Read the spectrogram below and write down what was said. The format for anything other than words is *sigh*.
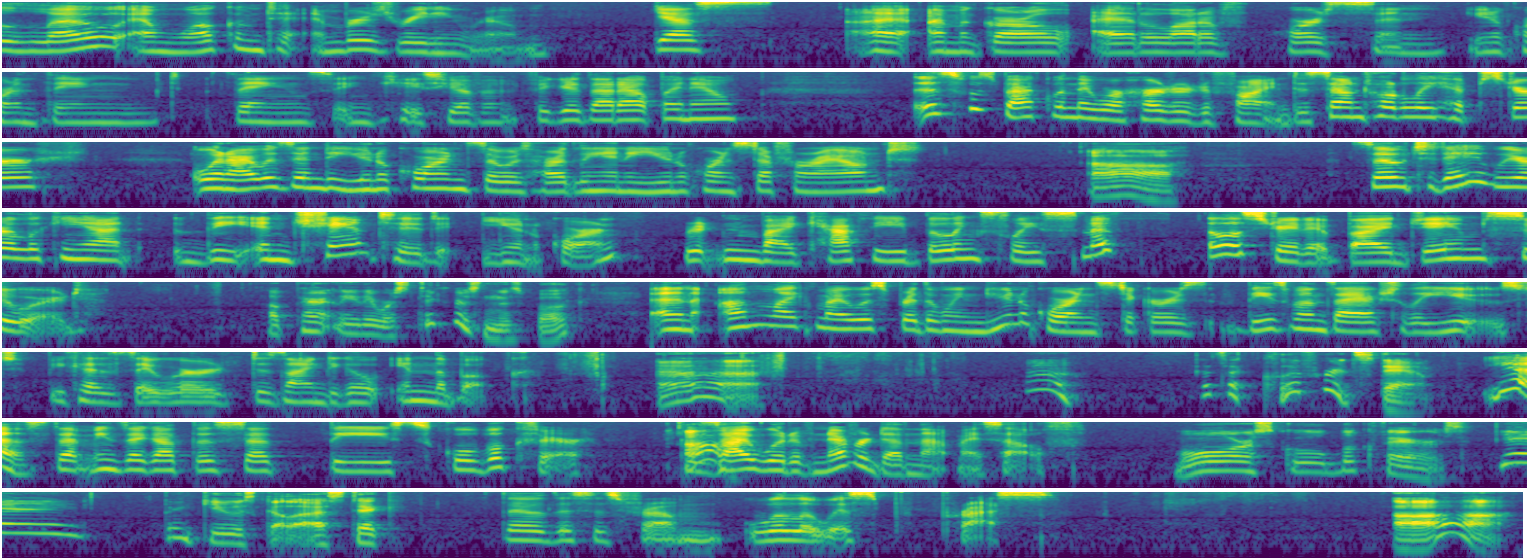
Hello and welcome to Ember's Reading Room. Yes, I, I'm a girl. I had a lot of horse and unicorn themed things in case you haven't figured that out by now. This was back when they were harder to find. To sound totally hipster, when I was into unicorns, there was hardly any unicorn stuff around. Ah. So today we are looking at The Enchanted Unicorn, written by Kathy Billingsley Smith illustrated by James Seward. Apparently there were stickers in this book. And unlike my Whisper the Winged Unicorn stickers, these ones I actually used because they were designed to go in the book. Ah. Huh. That's a Clifford stamp. Yes, that means I got this at the school book fair. Because Ah. I would have never done that myself. More school book fairs. Yay! Thank you, Scholastic. Though this is from Willowisp Press. Ah.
